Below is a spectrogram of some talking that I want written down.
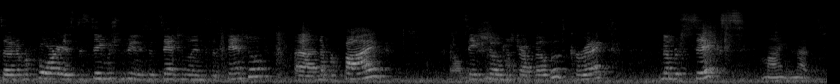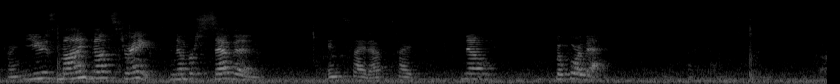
So number four is distinguish between substantial and insubstantial. Uh, number five, sink shoulders, drop elbows, correct. Number six, Mind, not strength. use mind, not strength. Number seven, Inside, outside, no, before that. inside, outside. Um,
